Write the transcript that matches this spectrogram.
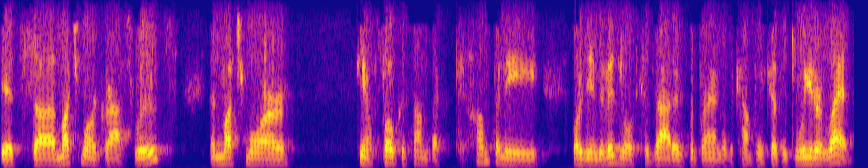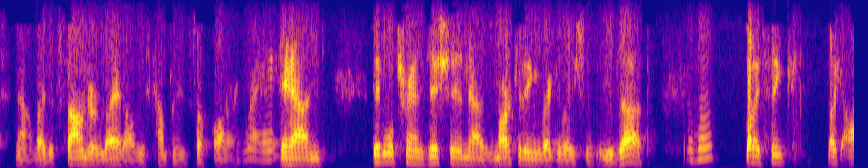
it's uh, much more grassroots and much more you know focused on the company or the individuals because that is the brand of the company because it's leader led now, right? It's founder led, all these companies so far. Right. And it will transition as marketing regulations ease up. Mm-hmm. But I think, like, I,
